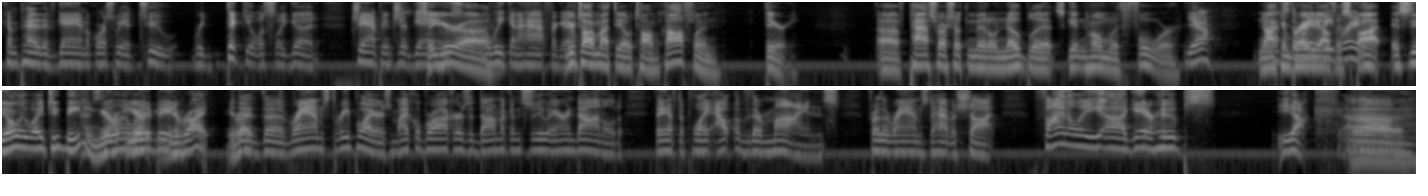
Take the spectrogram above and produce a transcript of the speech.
competitive game. Of course, we had two ridiculously good championship games so you're, uh, a week and a half ago. You're talking about the old Tom Coughlin theory of pass rush up the middle, no blitz, getting home with four, yeah. knocking That's the way Brady off the spot. It's the only way to beat him. That's you're the only you're, way to beat you're him. right. You're the, right. the Rams, three players, Michael Brockers, Adama Suh, Aaron Donald, they have to play out of their minds for the Rams to have a shot. Finally, uh, Gator Hoops, yuck. Um,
